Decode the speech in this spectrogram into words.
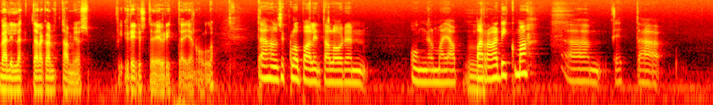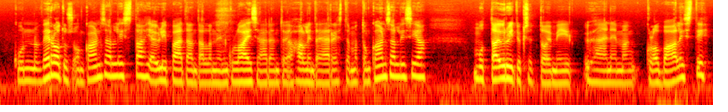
välillä, että täällä kannattaa myös yritysten ja yrittäjien olla? Tämähän on se globaalin talouden ongelma ja mm. paradigma, että kun verotus on kansallista ja ylipäätään tällainen niin kuin lainsäädäntö ja hallintajärjestelmät on kansallisia, mutta yritykset toimii yhä enemmän globaalisti,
